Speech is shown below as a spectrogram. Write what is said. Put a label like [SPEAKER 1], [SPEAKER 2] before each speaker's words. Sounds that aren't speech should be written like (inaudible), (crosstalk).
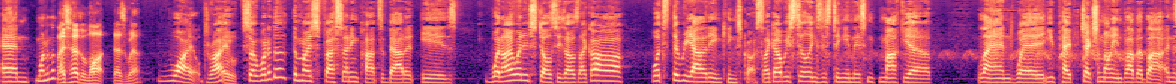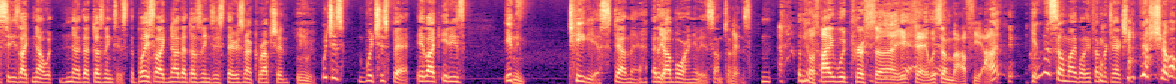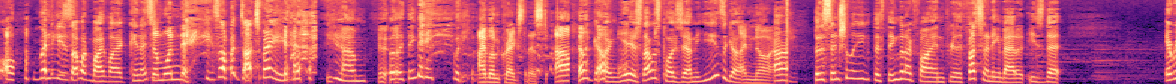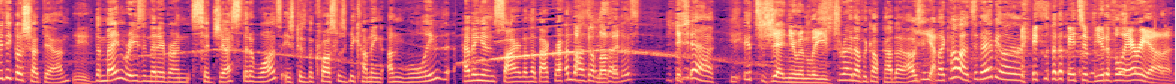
[SPEAKER 1] And one of the
[SPEAKER 2] I've heard a lot as well.
[SPEAKER 1] wild, right?
[SPEAKER 2] Oh.
[SPEAKER 1] So one of the, the most fascinating parts about it is when I went into Dulcie's, I was like, oh, what's the reality in King's Cross? Like, are we still existing in this mafia land where you pay protection money and blah, blah, blah? And the city's like, no, no, that doesn't exist. The police are like, no, that doesn't exist. There is no corruption, mm. which is, which is fair. It like, it is, it's hmm. Tedious down there and how boring it is sometimes.
[SPEAKER 2] I would prefer (laughs) if there was a mafia.
[SPEAKER 1] I, I'm gonna sell my body for protection. sure. Maybe someone might like, can I
[SPEAKER 2] Someone, (laughs) (laughs)
[SPEAKER 1] someone touch me? um, but I think
[SPEAKER 2] I'm on Craigslist. Uh,
[SPEAKER 1] Oh, going years. That was closed down years ago.
[SPEAKER 2] I know.
[SPEAKER 1] Uh, but essentially, the thing that I find really fascinating about it is that everything got shut down.
[SPEAKER 2] Hmm.
[SPEAKER 1] The main reason that everyone suggests that it was is because the cross was becoming unruly, having a siren in the background. I
[SPEAKER 2] love it.
[SPEAKER 1] Yeah, it's
[SPEAKER 2] genuinely,
[SPEAKER 1] straight up a cop I was like, oh, it's an ambulance. (laughs)
[SPEAKER 2] it's a beautiful area.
